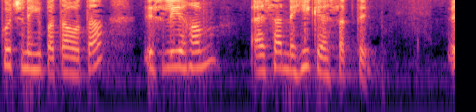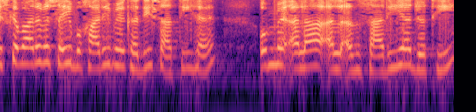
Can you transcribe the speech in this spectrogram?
کچھ نہیں پتا ہوتا اس لیے ہم ایسا نہیں کہہ سکتے اس کے بارے میں صحیح بخاری میں ایک حدیث آتی ہے ام اللہ الانصاریہ جو تھی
